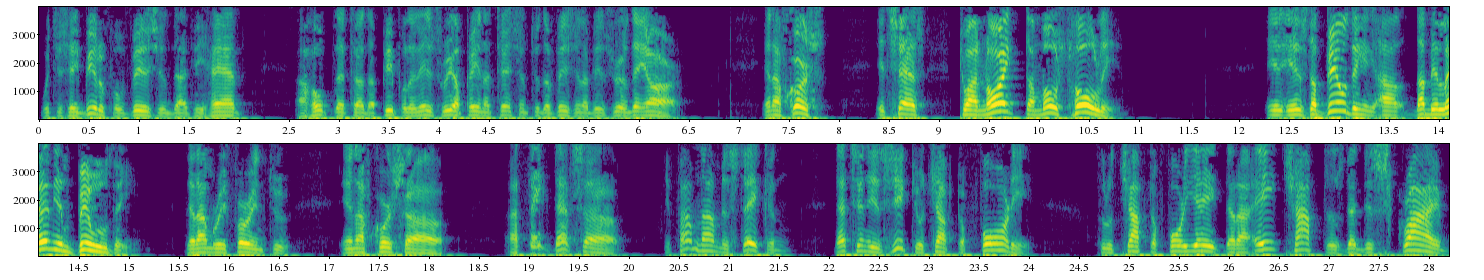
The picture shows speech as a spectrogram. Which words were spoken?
which is a beautiful vision that he had. I hope that uh, the people in Israel are paying attention to the vision of Israel. They are, and of course, it says to anoint the most holy. It is the building, uh, the Millennium Building that I'm referring to, and of course, uh, I think that's uh, if I'm not mistaken, that's in Ezekiel chapter 40 through chapter 48. There are eight chapters that describe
